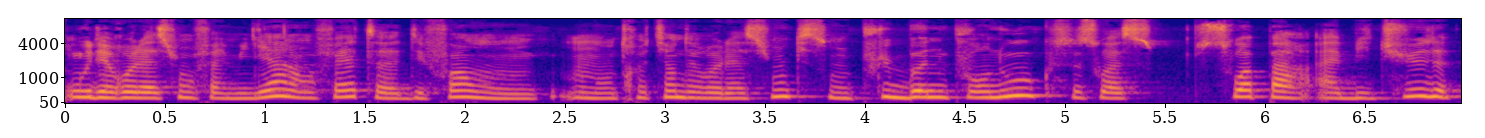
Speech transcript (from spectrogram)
ou des relations familiales. En fait, des fois, on, on, entretient des relations qui sont plus bonnes pour nous, que ce soit soit par habitude,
